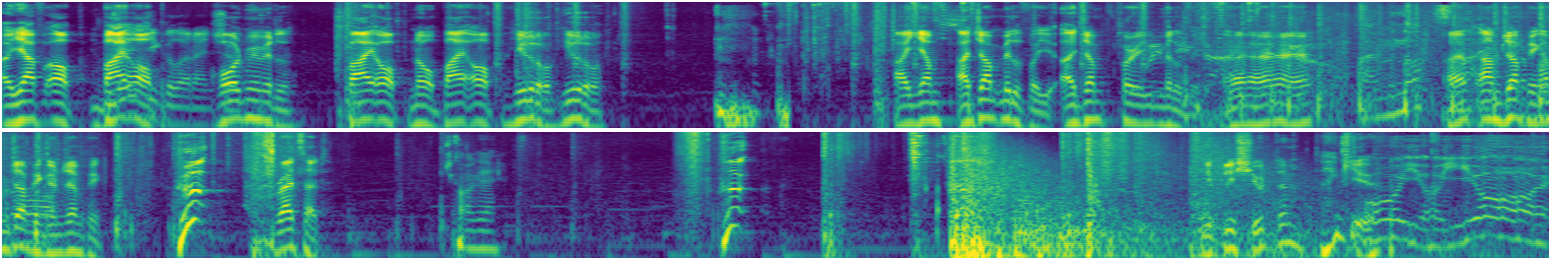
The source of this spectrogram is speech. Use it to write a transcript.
Uh, you have up. Buy Yeah, up. Hold me middle. Buy up. No, buy up. Hero, hero. I jump. I jump middle for you. I jump for you middle. Uh, uh, uh, I'm not. I'm, I'm sniper, jumping. I'm bro. jumping. I'm jumping. Huh! Right side. Okay. Can you please shoot them? Thank you. Oj, oj, oj.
